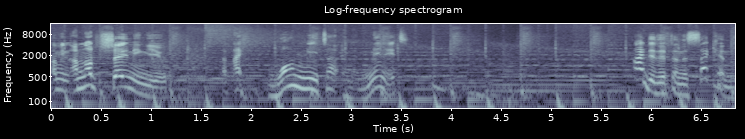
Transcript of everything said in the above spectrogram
I mean, I'm not shaming you, but like one meter in a minute, I did it in a second.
